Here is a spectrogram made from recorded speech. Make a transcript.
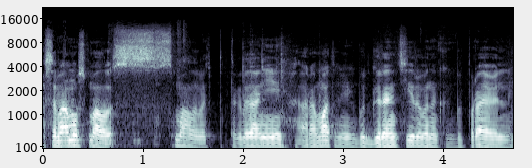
самому смал- смалывать. Тогда они, аромат у них будет гарантированно как бы правильный.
